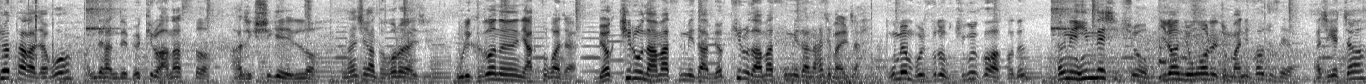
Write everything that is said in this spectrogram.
쉬었다 가자고? 안 돼 안 돼. 몇 킬로 안 왔어. 아직 쉬게 일러. 한 1시간 더 걸어야지. 우리 그거는 약속하자. 몇 킬로 남았습니다. 몇 킬로 남았습니다는 하지 말자. 보면 볼수록 죽을 것 같거든? 형님 힘내십시오. 이런 용어를 좀 많이 써주세요. 아시겠죠?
